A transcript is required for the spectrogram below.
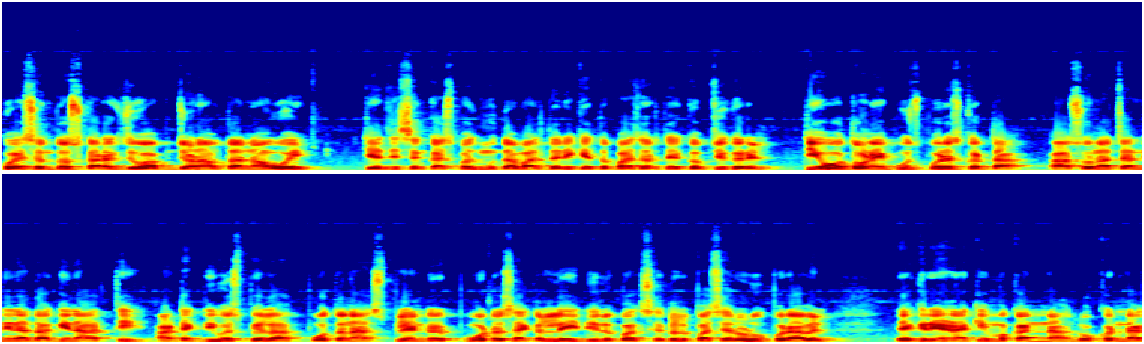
કોઈ સંતોષકારક જવાબ જણાવતા ન હોય. જેથી શંકાસ્પદ મુદ્દામાલ તરીકે તપાસ અર્થે કબજે કરેલ. તેઓ ત્રણેય પૂછપરછ કરતા આ સોના ચાંદીના દાગીના હાથથી આઠેક દિવસ પહેલાં પોતાના સ્પ્લેન્ડર મોટરસાયકલ લઈ નીલબાગ સર્કલ પાસે રોડ ઉપર આવેલ એક રહેણાંકી મકાનના લોખંડના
